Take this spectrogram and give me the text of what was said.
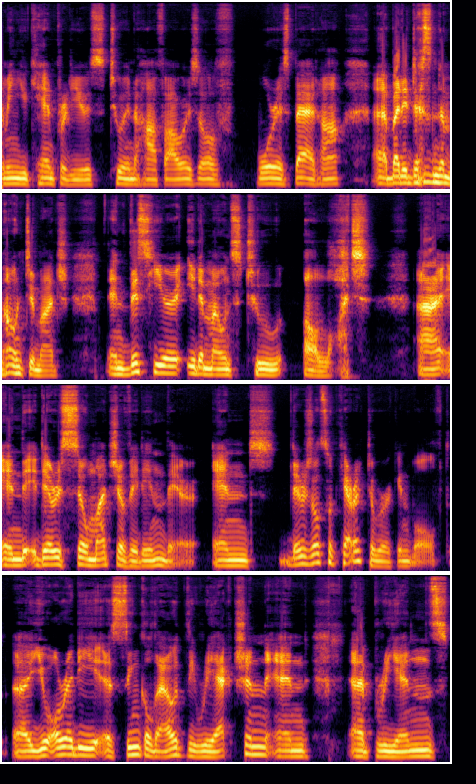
mean, you can produce two and a half hours of war is bad, huh? Uh, but it doesn't amount to much. And this year, it amounts to a lot. Uh, and there is so much of it in there. And there's also character work involved. Uh, you already uh, singled out the reaction and uh, Brienne's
